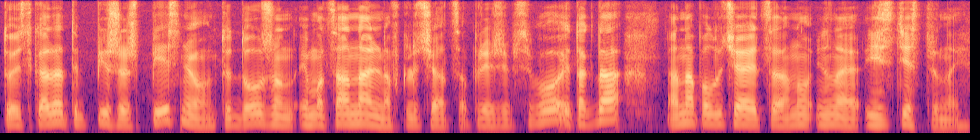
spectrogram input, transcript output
То есть, когда ты пишешь песню, ты должен эмоционально включаться прежде всего, и тогда она получается, ну, не знаю, естественной.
